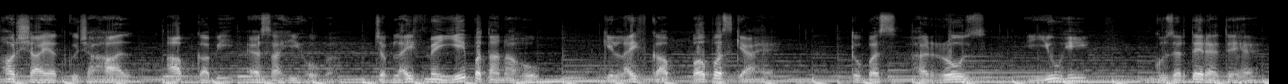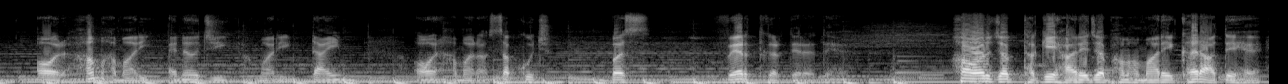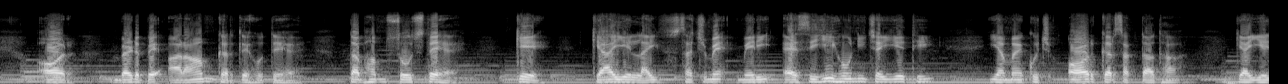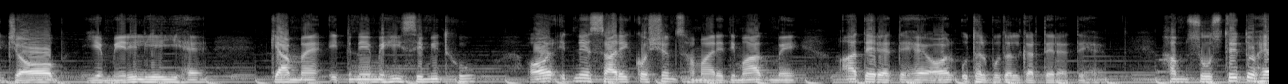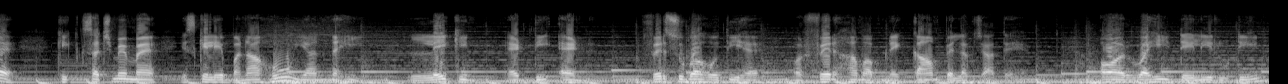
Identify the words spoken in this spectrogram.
और शायद कुछ हाल आपका भी ऐसा ही होगा। जब लाइफ में ये पता ना हो कि लाइफ का पर्पस क्या है तो बस हर रोज यूँ ही गुजरते रहते हैं और हम हमारी एनर्जी हमारी टाइम और हमारा सब कुछ बस व्यर्थ करते रहते हैं। हाँ और जब थके हारे जब हम हमारे घर आते हैं और बेड पे आराम करते होते हैं, तब हम सोचते हैं कि क्या ये लाइफ सच में मेरी ऐसी ही होनी चाहिए थी? या मैं कुछ और कर सकता था? क्या ये जॉब ये मेरे लिए ही है? क्या मैं इतने में ही सीमित हूँ? और इतने सारे क्वेश्चंस हमारे दिमाग में आते रहते हैं और उथल पुथल करते रहते हैं। हम सोचते तो है कि सच में मैं इसके लिए बना हूँ या नहीं, लेकिन एट दी एंड फिर सुबह होती है और फिर हम अपने काम पे लग जाते हैं। और वही डेली रूटीन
